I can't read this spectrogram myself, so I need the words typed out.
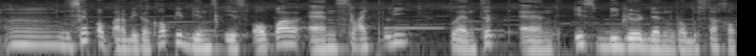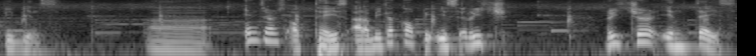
Mm, the shape of Arabica coffee beans is oval and slightly planted and is bigger than Robusta coffee beans. Uh, in terms of taste, Arabica coffee is rich, richer in taste,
